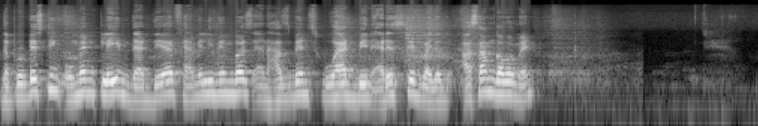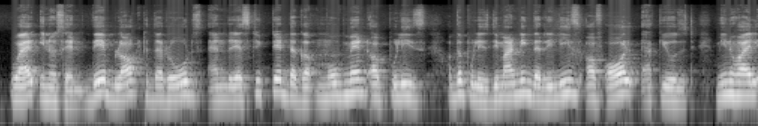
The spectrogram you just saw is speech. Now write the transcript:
The protesting women claimed that their family members and husbands who had been arrested by the Assam government were innocent. They blocked the roads and restricted the movement of police of the police demanding the release of all accused. Meanwhile,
